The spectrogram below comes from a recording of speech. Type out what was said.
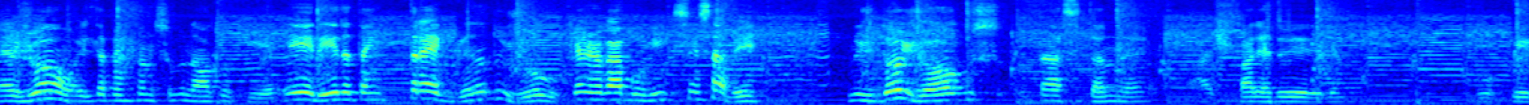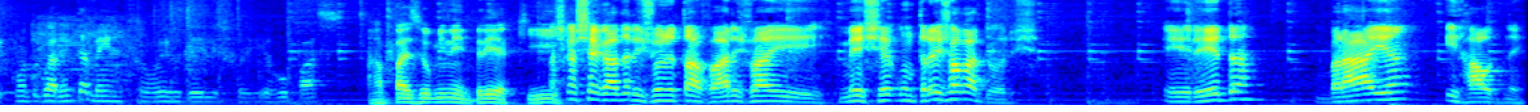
É, João, ele está perguntando sobre o Náutico aqui. Hereda está entregando o jogo, quer jogar bonito sem saber. Nos dois jogos, ele está citando né, as falhas do Hereda. Porque contra o Guarani também, né? Foi um erro dele, foi erro o passe. Rapaz, eu me lembrei aqui. Acho que a chegada de Júnior Tavares vai mexer com três jogadores: Hereda, Brian e Haldner,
